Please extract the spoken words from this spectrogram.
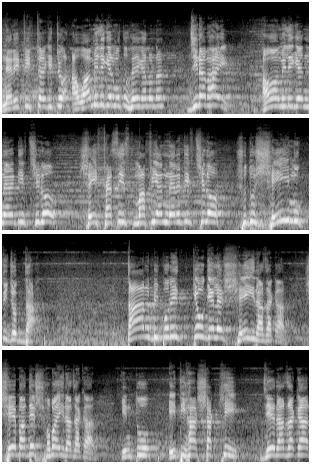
ন্যারেটিভটা একটু আওয়ামী লীগের মতো হয়ে গেল না? জি না ভাই আওয়ামী লীগের ন্যারেটিভ ছিল, সেই ফ্যাসিস্ট মাফিয়ার ন্যারেটিভ ছিল শুধু সেই মুক্তিযোদ্ধা। তার বিপরীত কেউ গেলে সেই রাজাকার, সে বাদে সবাই রাজাকার। কিন্তু ইতিহাস সাক্ষী যে রাজাকার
